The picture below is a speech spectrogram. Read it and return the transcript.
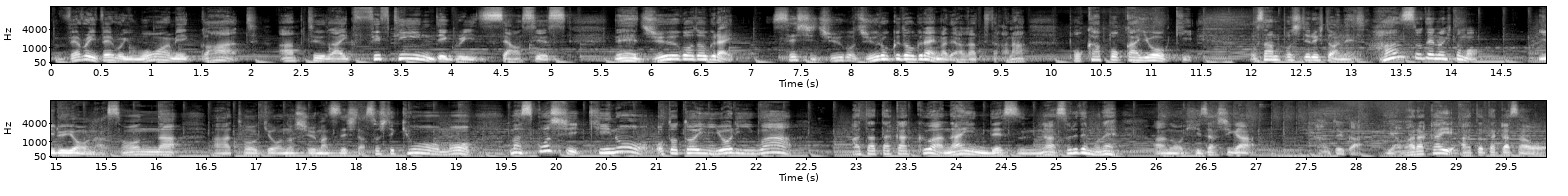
very, very warm. It got up to like 15 degrees Celsius. ね、15度ぐらい、摂氏15、16度ぐらいまで上がってたかな。ポカポカ陽気。お散歩してる人はね、半袖の人もいるようなそんなあ東京の週末でしたそして今日も、まあ、少し昨日一昨日よりは暖かくはないんですがそれでもねあの日差しがなんというか柔らかい暖かさを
